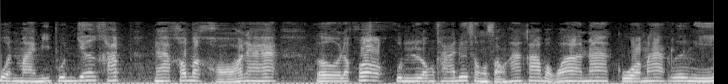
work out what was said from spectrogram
บวชใหม่มีบุญเยอะครับนะฮะเขามาขอนะฮะ เออ แล้วก็คุณลงท้ายด้วยสองสองห้าเก้าบอกว่าน่ากลัวมากเรื่องนี้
